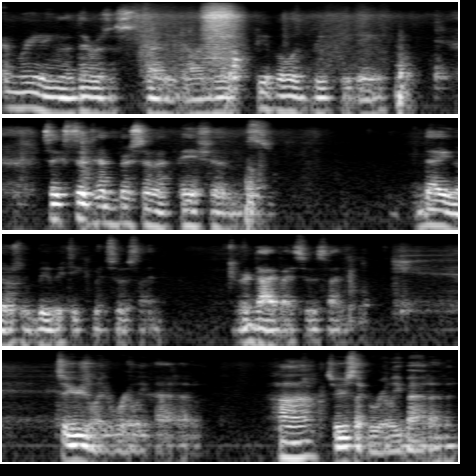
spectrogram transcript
I'm reading that there was a study done with people with BPD. Six to ten percent of patients diagnosed with BPD commit suicide or die by suicide. So just really bad at it. Huh? So you're just like really bad at it.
